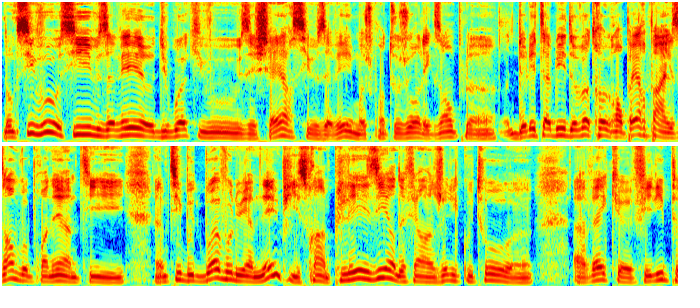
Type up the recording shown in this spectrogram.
donc si vous aussi vous avez euh, du bois qui vous est cher, si vous avez, moi je prends toujours l'exemple euh, de l'établi de votre grand-père par exemple, vous prenez un petit un petit bout de bois, vous lui amenez, puis il se fera un plaisir de faire un joli couteau euh, avec. Philippe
